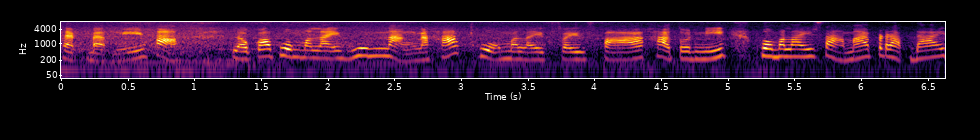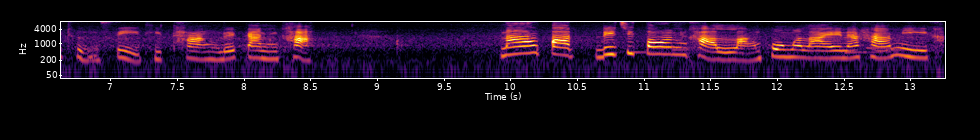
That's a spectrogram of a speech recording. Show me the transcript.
t a g แบบนี้ค่ะ แล้วก็พวงมาลัยหุ้มหนังนะคะ พวงมาลัยไฟฟ้าค่ะ ตัวนี้พวงมาลัยสามารถปรับได้ถึง 4 ทิศทางด้วยกันค่ะ หน้าปัดดิจิตอลค่ะ หลังพวงมาลัยนะคะ มีข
